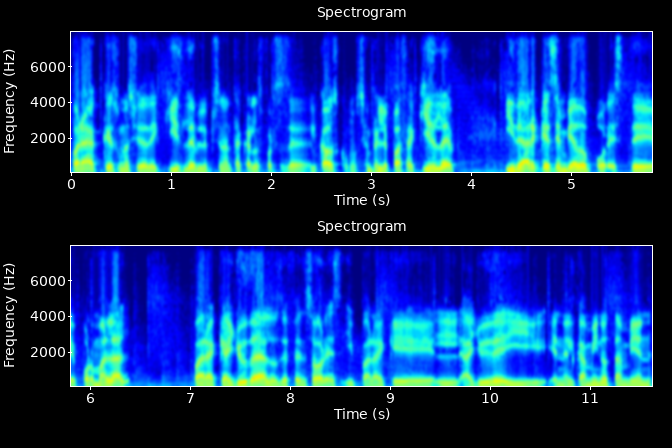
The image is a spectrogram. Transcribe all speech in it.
Prague, que es una ciudad de Kislev, le empiezan a atacar las fuerzas del caos, como siempre le pasa a Kislev. Y Dark es enviado por este por Malal para que ayude a los defensores y para que ayude y en el camino también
